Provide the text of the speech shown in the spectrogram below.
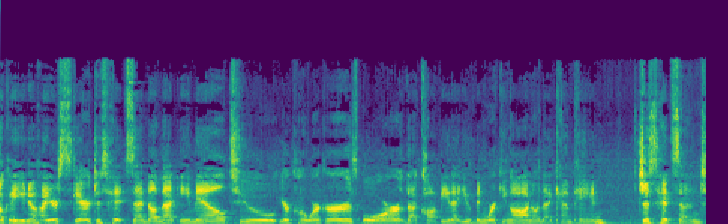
Okay, you know how you're scared to hit send on that email to your coworkers or that copy that you've been working on or that campaign? Just hit send.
